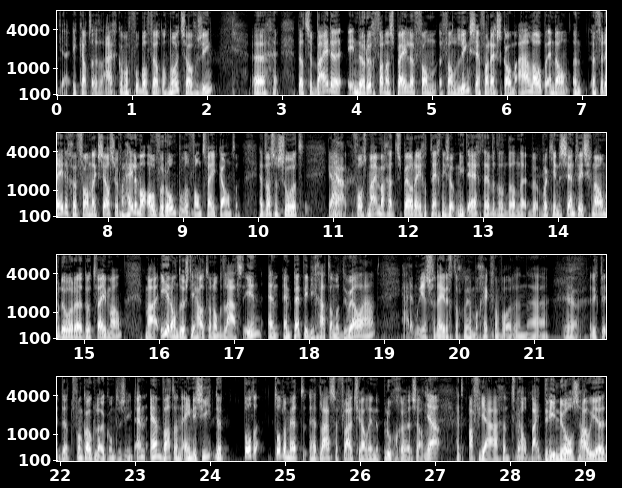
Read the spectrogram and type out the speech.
ja, ik had het eigenlijk op een voetbalveld nog nooit zo gezien. Eh, dat ze beide in de rug van een speler van, van links en van rechts komen aanlopen. En dan een, een verdediger van Excelsior gewoon helemaal overrompelen van twee kanten. Het was een soort, ja, Ja. volgens mij mag het spelregel technisch ook niet echt. Hè, want dan, dan eh, word je in de sandwich genomen door, door twee man. Maar Iran dus, die houdt dan op het laatst in. En, en Peppi die gaat dan het duel aan. Ja, daar moet je als verdediger toch helemaal gek van worden. Eh, Ja. ik- Dat vond ik ook leuk om te zien. En, en wat een energie er tot, tot en met het laatste fluitje al in de ploeg zat. ja, Het afjagen, terwijl bij 3-0 zou je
